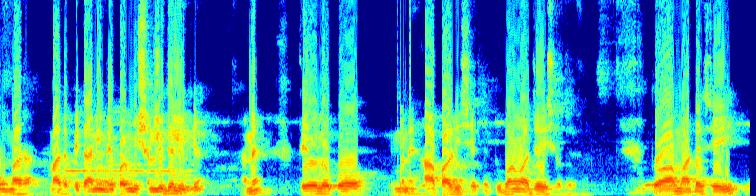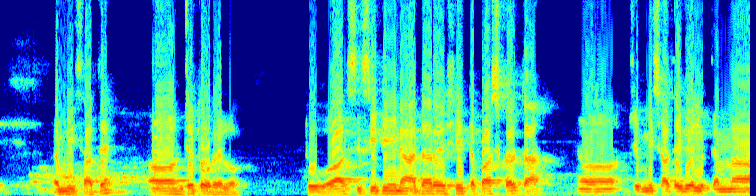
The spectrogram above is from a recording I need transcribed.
હું મારા માતા પિતાની મેં પરમિશન લીધેલી છે અને તેઓ લોકો મને હા પાડી છે કે તું ભણવા જઈ શકે છે. તો આ માટે છે એ એમની સાથે જતો રહેલો. તો આ સીસીટીવીના આધારે છે તપાસ કરતા જેમની સાથે ગયેલ તેમના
